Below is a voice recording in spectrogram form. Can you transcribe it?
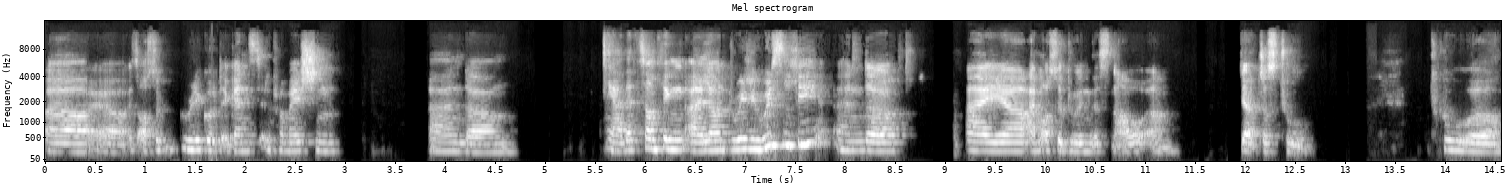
uh, uh, it's also really good against inflammation. And um, yeah, that's something I learned really recently. And uh, I uh, I'm also doing this now. Um, yeah, just to to uh,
